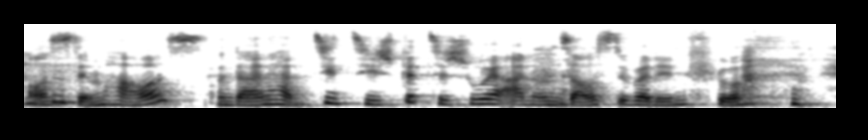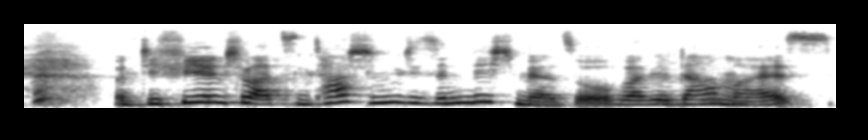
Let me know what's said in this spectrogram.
aus dem Haus und dann hat, zieht sie spitze Schuhe an und saust über den Flur. Und die vielen schwarzen Taschen, die sind nicht mehr so, weil wir mhm. damals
